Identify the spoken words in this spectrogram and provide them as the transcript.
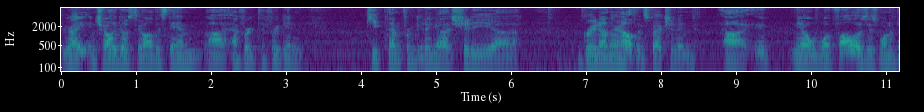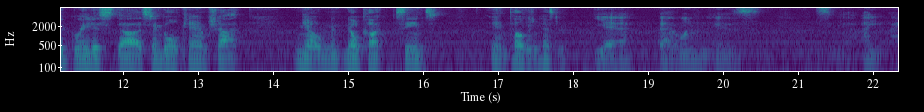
Right? And Charlie goes through all this damn uh, effort to friggin' keep them from getting a shitty uh, grade on their health inspection, and uh, it you know what follows is one of the greatest uh, single cam shot, you know, n- no cut scenes in television history. Yeah, that one is. I I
